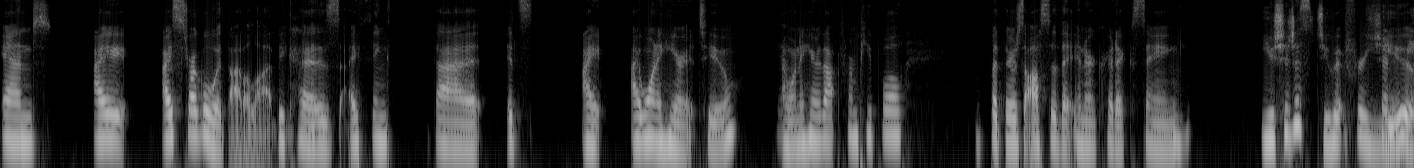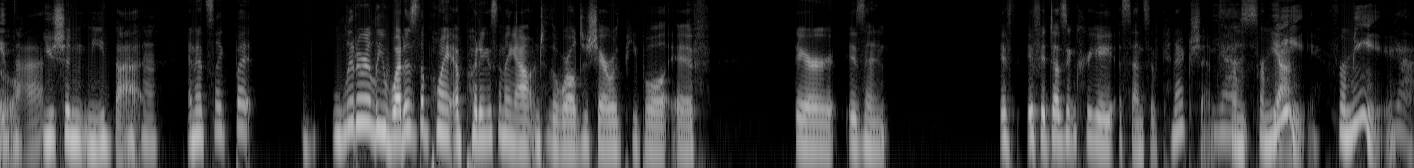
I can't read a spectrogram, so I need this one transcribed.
and I I struggle with that a lot because I think that it's I I want to hear it too. Yeah. I want to hear that from people, but there's also the inner critic saying you should just do it for Shouldn't you. You shouldn't need that. Mhm. And it's like, but literally, what is the point of putting something out into the world to share with people if there isn't if if it doesn't create a sense of connection Yes. from for Yeah. me for me yeah,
